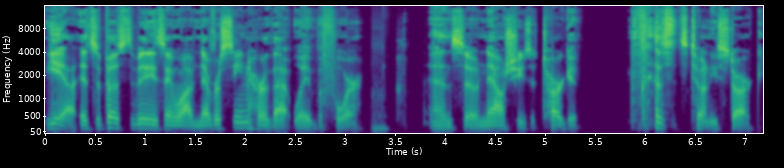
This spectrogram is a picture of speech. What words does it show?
yeah, it's supposed to be saying, "Well, I've never seen her that way before," and so now she's a target because it's Tony Stark.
